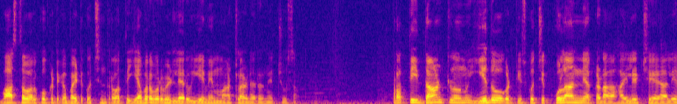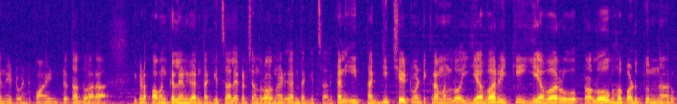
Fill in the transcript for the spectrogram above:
వాస్తవాలు ఒక్కొక్కటిగా బయటకు వచ్చిన తర్వాత ఎవరెవరు వెళ్ళారు ఏమేం మాట్లాడారు అనేది చూసాం. ప్రతి దాంట్లోనూ ఏదో ఒకటి తీసుకొచ్చి కులాన్ని అక్కడ హైలైట్ చేయాలి అనేటువంటి పాయింట్ తద్వారా ఇక్కడ పవన్ కళ్యాణ్ గారిని తగ్గించాలి అక్కడ చంద్రబాబు నాయుడు గారిని తగ్గించాలి. కానీ ఈ తగ్గించేటువంటి క్రమంలో ఎవరికి ఎవరు ప్రలోభపడుతున్నారు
